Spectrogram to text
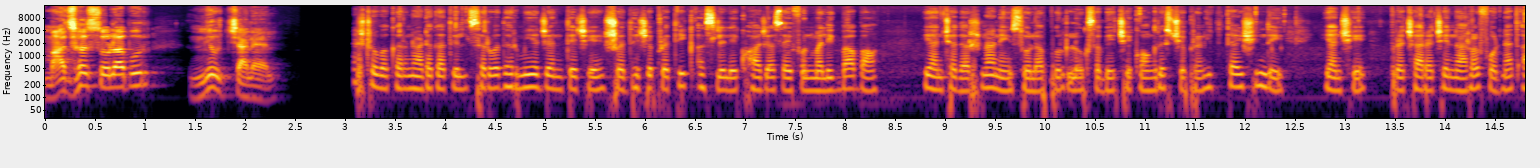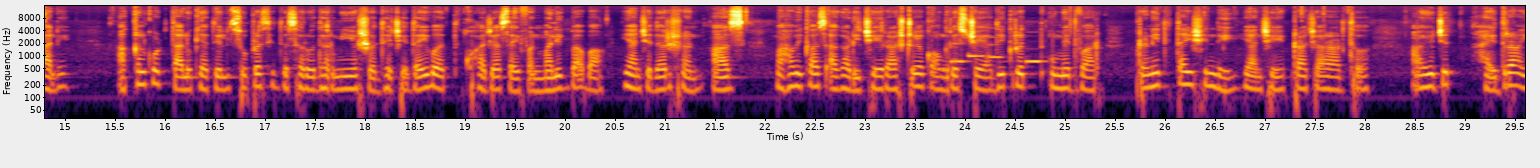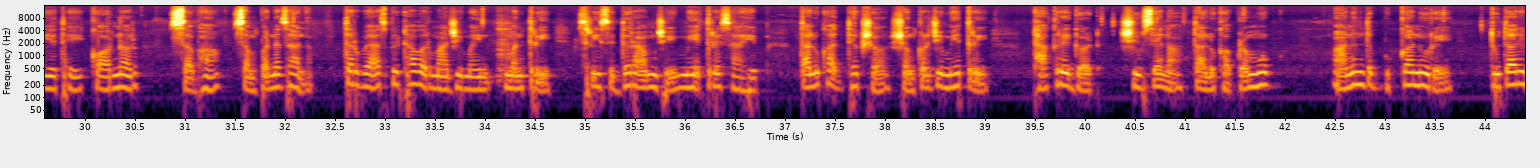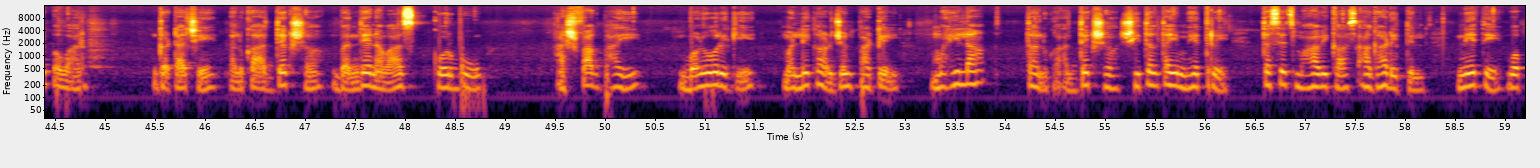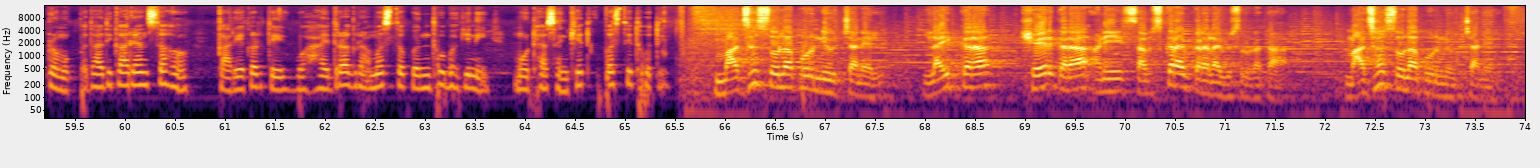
माझं Solapur news channel. Maharashtra व कर्नाटकातील सर्वधर्मीय जनतेचे श्रद्धेचे प्रतीक असलेले ख्वाजा सैफुल मलिक बाबा यांच्या दर्शनाने सोलापूर लोकसभेचे काँग्रेसचे प्रणितीताई शिंदे यांचे प्रचाराचे नारळ फोडण्यात आले. अक्कलकोट तालुक्यातील सुप्रसिद्ध सर्वधर्मीय श्रद्धेचे दैवत ख्वाजा सैफन मलिक बाबा यांचे दर्शन आज महाविकास आघाडीचे राष्ट्रीय काँग्रेसचे अधिकृत उमेदवार प्रणितीताई शिंदे यांचे प्रचारार्थ आयोजित हैदरा येथे कॉर्नर सभा संपन्न झाला. तर व्यासपीठावर माजी मै मंत्री श्री सिद्धरामजी म्हेत्रे साहेब तालुका अध्यक्ष शंकरजी म्हेत्रे ठाकरे गट शिवसेना तालुका प्रमुख आनंद बुक्कानुरे तुतारी पवार गटाचे तालुका अध्यक्ष बंदे नवाज कोरबू अशफाक भाई बळोरगी मल्लिकार्जुन पाटील महिला तालुका अध्यक्ष शीतलताई म्हेत्रे तसेच महाविकास आघाडीतील नेते व प्रमुख पदाधिकाऱ्यांसह कार्यकर्ते व हैदरा ग्रामस्थ बंधू भगिनी मोठ्या संख्येत उपस्थित होते. माझं सोलापूर न्यूज चॅनेल लाईक करा शेअर करा आणि सबस्क्राईब करायला विसरू नका. माझं सोलापूर न्यूज चॅनेल.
